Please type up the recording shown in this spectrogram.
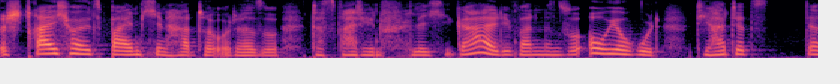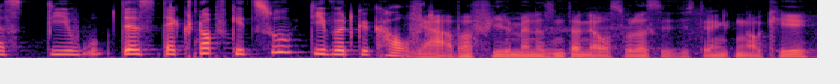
Streichholzbeinchen hatte oder so, das war denen völlig egal. Die waren dann so, oh ja gut, die hat jetzt, das, die, das, der Knopf geht zu, die wird gekauft. Ja, aber viele Männer sind dann ja auch so, dass sie sich denken, okay,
